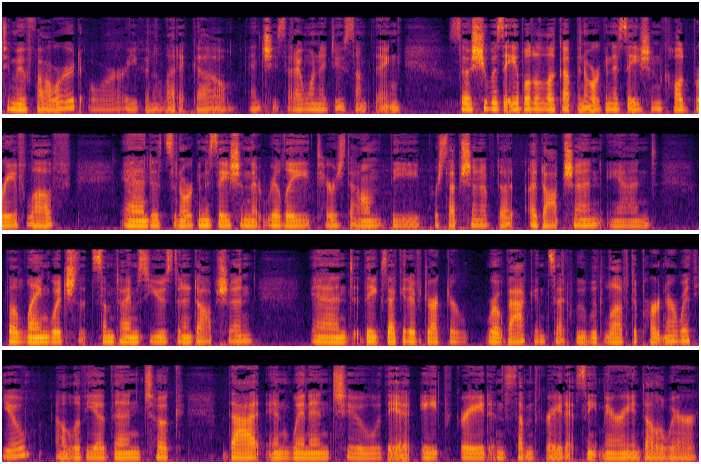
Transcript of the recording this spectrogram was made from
to move forward or are you going to let it go? And she said, I want to do something. So she was able to look up an organization called Brave Love. And it's an organization that really tears down the perception of adoption and the language that's sometimes used in adoption. And the executive director wrote back and said, We would love to partner with you. Olivia then took that and went into the eighth grade and seventh grade at St. Mary in Delaware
